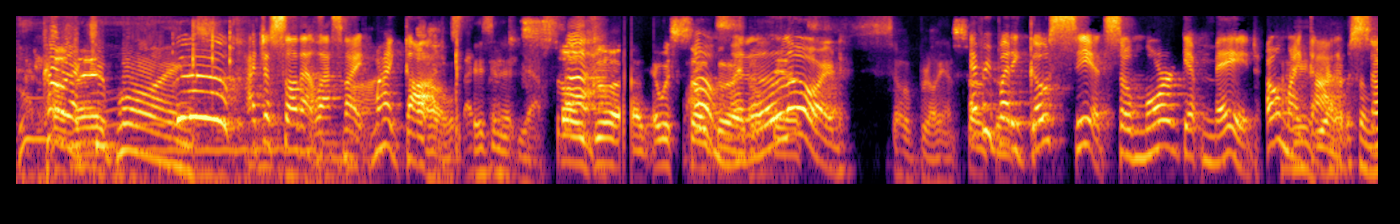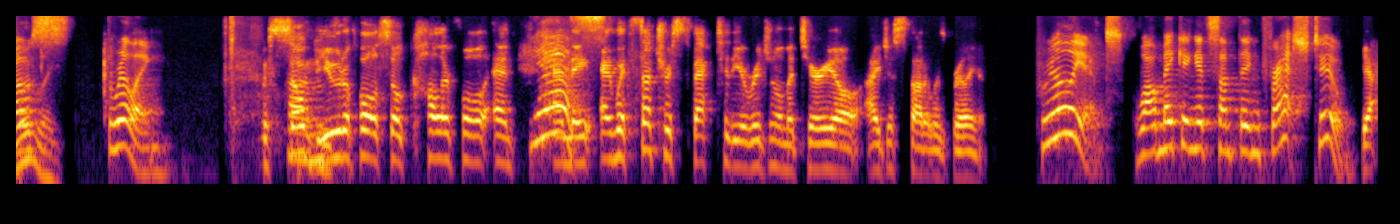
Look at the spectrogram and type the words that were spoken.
Correct. man. Two points. woo. I just saw that last night. My God. Oh, is that isn't it? Yeah. So ah. good. It was so oh, good. my Lord. So brilliant. So Everybody good. go see it so more get made. Oh my Right, God. yeah, it was so absolutely. s- thrilling. It was so Um, beautiful, so colorful, and and they and with such respect to the original material. I just thought it was brilliant. Brilliant. While making it something fresh too. Yeah,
